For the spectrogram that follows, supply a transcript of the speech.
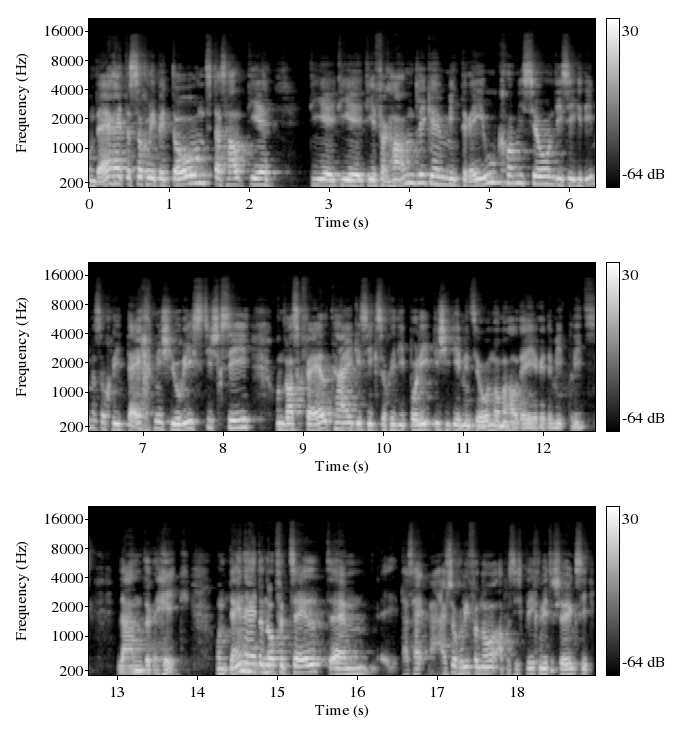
Und er hat das so ein bisschen betont, dass halt die, die, die, die Verhandlungen mit der EU-Kommission, die sind immer so ein bisschen technisch-juristisch gewesen. Und was gefehlt hat, ist so ein bisschen die politische Dimension, die man halt eher in den Mitgliedsländern Länder hat. Und dann hat er noch erzählt, ähm, das hat man auch schon ein bisschen vernommen, aber es ist gleich wieder schön gewesen,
